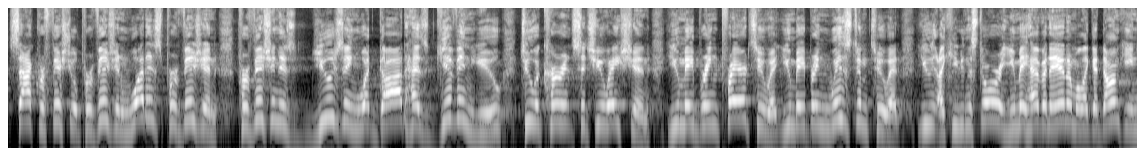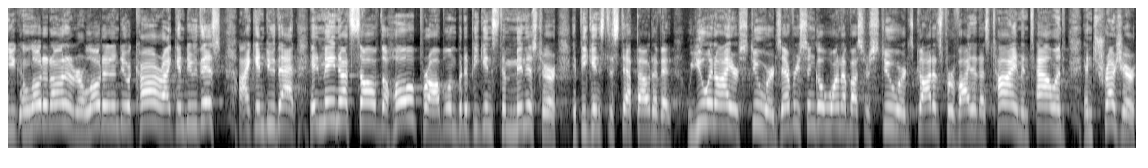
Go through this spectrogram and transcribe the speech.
sacrificial provision. What is provision? Provision is using what God has given you to a current situation. You may bring prayer to it, you may bring wisdom to it. You like in the story, you may have an animal like a donkey and you can load it on it or load it into a car. I can do this, I can do that. It may not solve the whole problem, but it begins to minister, it begins to step out of it. You and I are stewards stewards. Every single one of us are stewards. God has provided us time and talent and treasure,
